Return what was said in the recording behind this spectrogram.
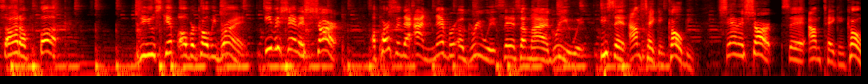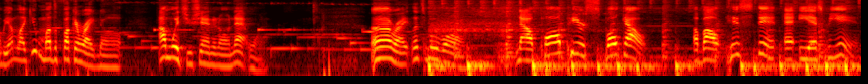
So how the fuck do you skip over Kobe Bryant? Even Shannon Sharpe a person that I never agree with said something I agree with. He said, I'm taking Kobe. Shannon Sharpe said, I'm taking Kobe. I'm like, you motherfucking right, dog. I'm with you, Shannon, on that one. All right, let's move on. Now, Paul Pierce spoke out about his stint at ESPN.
